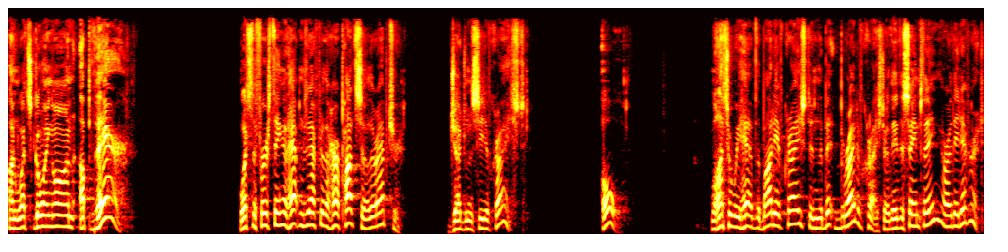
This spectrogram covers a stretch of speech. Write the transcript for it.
on what's going on up there. What's the first thing that happens after the harpazo, the rapture? Judgment seat of Christ. Oh, well, that's where we have the body of Christ and the bride of Christ. Are they the same thing or are they different?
